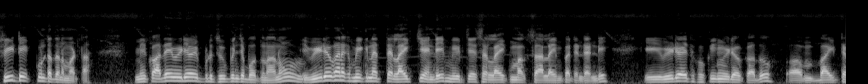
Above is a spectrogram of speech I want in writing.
స్వీట్ ఎక్కువ ఉంటుంది అనమాట మీకు అదే వీడియో ఇప్పుడు చూపించబోతున్నాను. ఈ వీడియో కనుక మీకు నచ్చితే లైక్ చేయండి. మీరు చేసే లైక్ మాకు చాలా ఇంపార్టెంట్ అండి. ఈ వీడియో అయితే కుకింగ్ వీడియో కాదు. బయట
